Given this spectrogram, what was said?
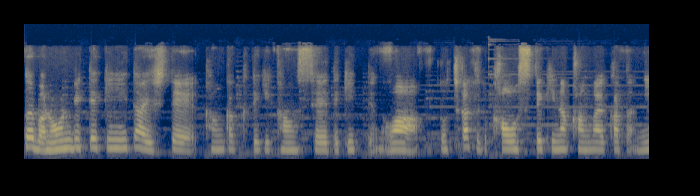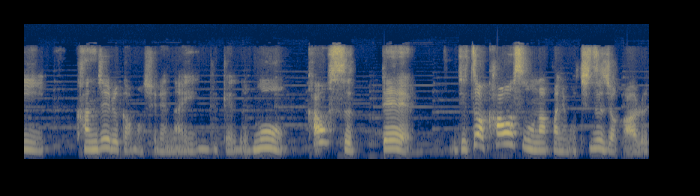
例えば論理的に対して感覚的感性的っていうのはどっちかっていうとカオス的な考え方に感じるかもしれないんだけれどもカオスって実はカオスの中にも秩序がある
